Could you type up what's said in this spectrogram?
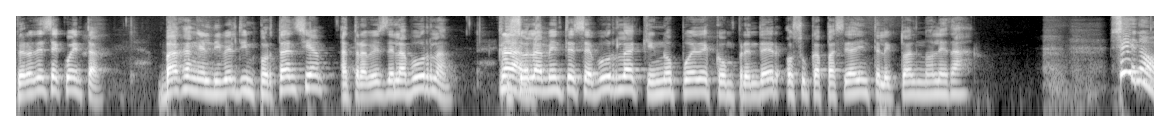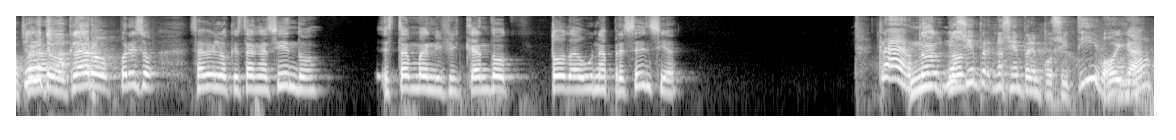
pero dése cuenta, bajan el nivel de importancia a través de la burla. Claro. Y solamente se burla quien no puede comprender o su capacidad intelectual no le da. Sí, no, Yo pero- lo tengo claro, por eso, ¿saben lo que están haciendo? Están magnificando toda una presencia. Claro, No, pero no, no- siempre, no siempre en positivo. Oiga, ¿no?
